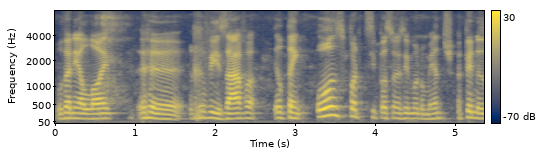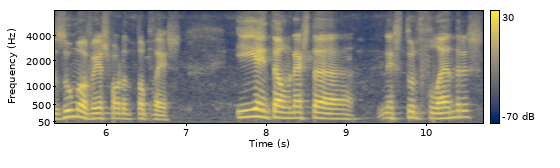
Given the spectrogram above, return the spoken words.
o Daniel Lloyd uh, revisava. Ele tem 11 participações em monumentos, apenas uma vez fora do top 10. E então, nesta, neste Tour de Flandres,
